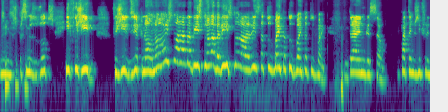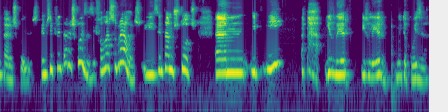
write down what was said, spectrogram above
sim, uns sim, para cima dos outros e fugir. Fugir, dizer que não, não, isto não há nada disso, não há nada disso, não há nada disso, está tudo bem, está tudo bem, está tudo bem. Entrar em negação. Epá, temos de enfrentar as coisas. Temos de enfrentar as coisas e falar sobre elas e sentarmos todos. Um, e, e epá, ir ler, ir ler muita coisa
